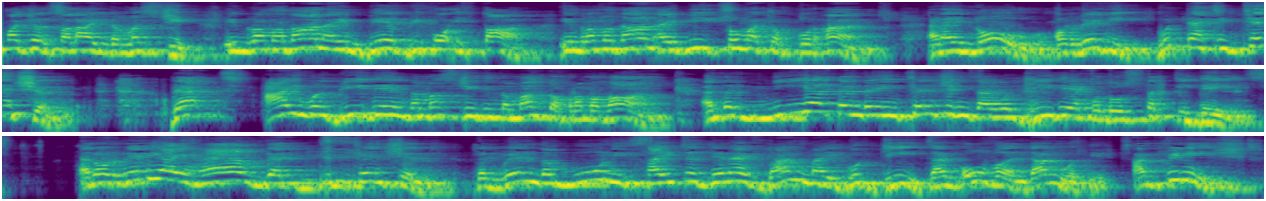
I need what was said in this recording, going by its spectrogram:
Fajr Salah in the masjid. In Ramadan I am there before iftar. In Ramadan I read so much of Quran. And I know already with that intention that I will be there in the masjid in the month of Ramadan. And the niyat and the intention is I will be there for those 30 days. And already I have that intention that when the moon is sighted, then I've done my good deeds. I'm over and done with it. I'm finished.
